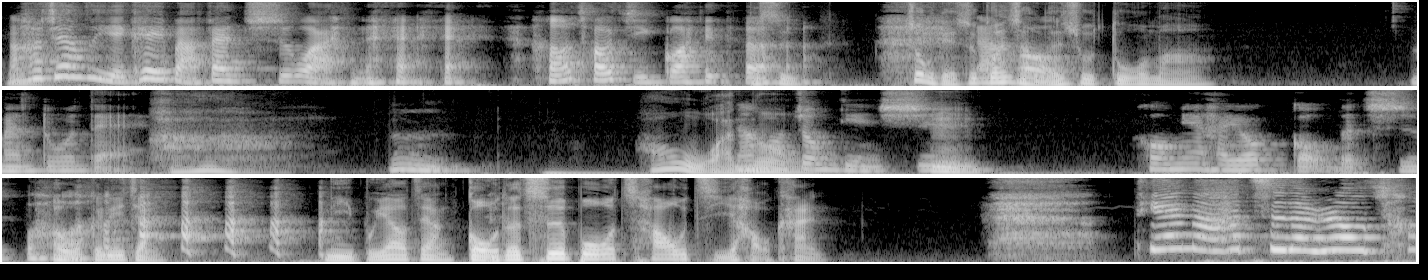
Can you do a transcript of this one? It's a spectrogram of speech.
然后这样子也可以把饭吃完呢，然后超级乖的。不是，重点是观赏人数多吗？蛮多的哈，嗯，好好玩哦。然后重点是，嗯、后面还有狗的吃播。哦、我跟你讲，你不要这样，狗的吃播超级好看。天哪，他吃的肉超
